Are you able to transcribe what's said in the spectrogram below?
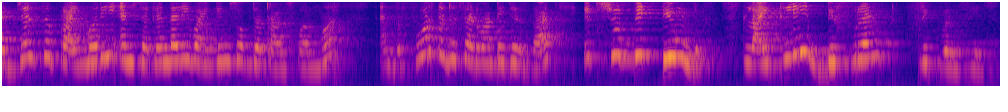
adjust the primary and secondary windings of the transformer and the fourth disadvantage is that it should be tuned slightly different frequencies.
